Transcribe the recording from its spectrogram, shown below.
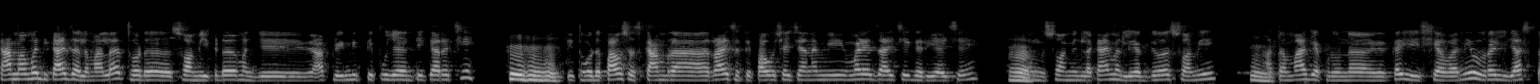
कामामध्ये काय झालं मला थोडं स्वामीकडं म्हणजे आपली नित्यपूजा आणि ती करायची. हम्म, हम्म, हम्म. आणि ते थोडं पावसाचं काम रा- राहायचं ते पावसाच्या ना मी मळ्यात जायचे घरी यायचे. हा, मग स्वामींना काय म्हणले एक दिवस स्वामी. आता माझ्याकडून काही सेवा नाही राहिली जास्त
